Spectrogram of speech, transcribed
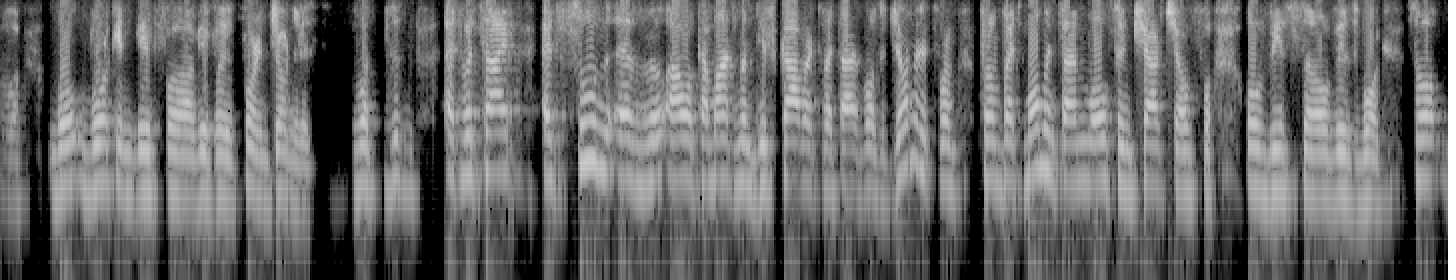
uh, working with uh, with foreign journalists. What at the time, as soon as our commandment discovered that I was a journalist, from from that moment, I'm also in charge of of this of this work. So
